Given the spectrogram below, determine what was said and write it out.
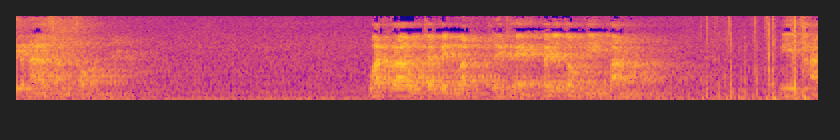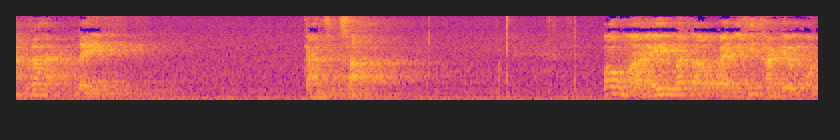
ศนาสั่งสอน วัดเราจะเป็นวัดเผยแผ่ก็จะต้องมีความมีฐานรากในการศึกษา เป้าหมายวัดเราไปในทิศทางเดียวกันหมด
